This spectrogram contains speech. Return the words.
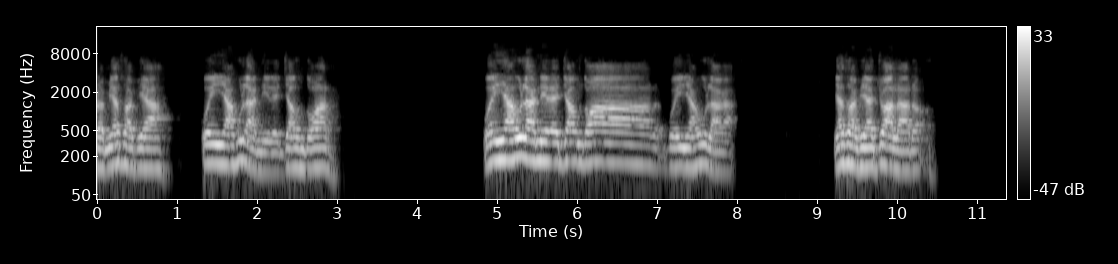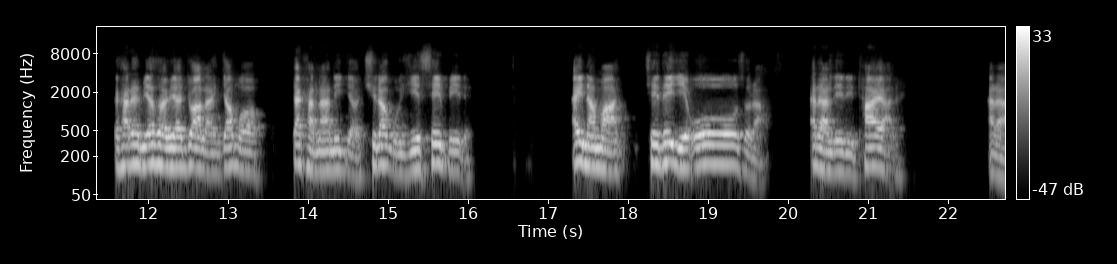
တော့မြတ်စွာဘုရားကိုရင်ရာဟုလာနေတဲ့ကြောင်သွားတာ ကိုရင်ရာဟုလာနေတဲ့ကြောင်သွားကိုရင်ရာဟုလာကမြတ်စွာဘုရားကြွလာတော့တခါတည်းမြတ်စွာဘုရားကြွလာရင်ကြောင်ပေါ်တက်ခဏနီးကြောင်ခြေတော့ကိုရေဆေးပေးတယ်အဲ့နာမှာခြေသေးရေအိုးဆိုတာအဲ့ဒါလေးတွေထားရတယ်အဲ့ဒါ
